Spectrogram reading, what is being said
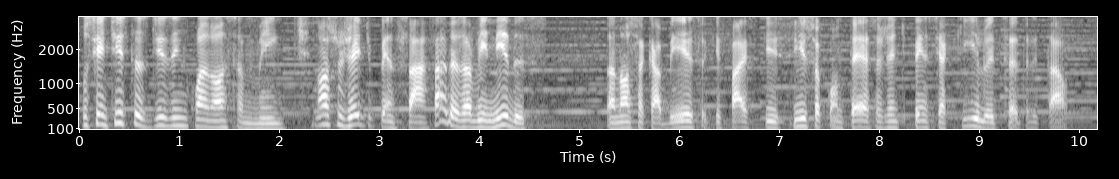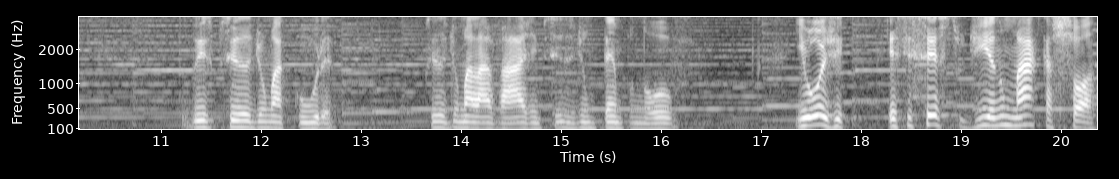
Os cientistas dizem com a nossa mente, nosso jeito de pensar, sabe, as avenidas da nossa cabeça que faz que, se isso acontece, a gente pense aquilo, etc. e tal. Tudo isso precisa de uma cura, precisa de uma lavagem, precisa de um tempo novo. E hoje, esse sexto dia não marca só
